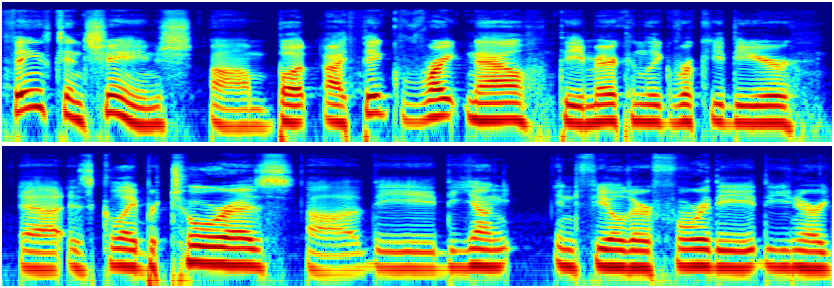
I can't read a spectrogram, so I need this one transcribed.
Things can change, um, but I think right now the American League Rookie of the Year uh, is Gleyber Torres, uh, the the young infielder for the the New York,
